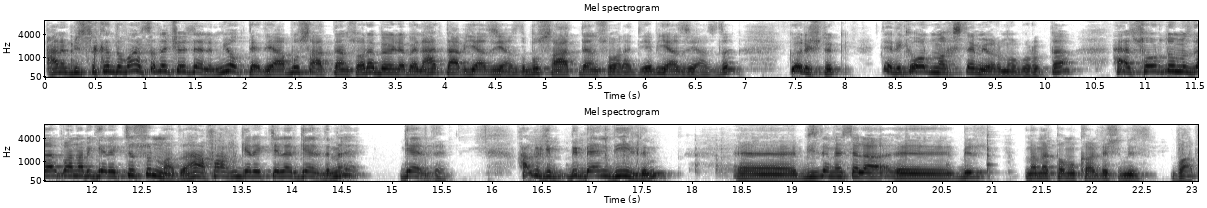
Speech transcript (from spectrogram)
hani bir sıkıntı varsa da çözelim. Yok dedi ya bu saatten sonra böyle böyle. Hatta bir yazı yazdı. Bu saatten sonra diye bir yazı yazdı. Görüştük. Dedi ki olmak istemiyorum o grupta. Ha, sorduğumuzda bana bir gerekçe sunmadı. Ha farklı gerekçeler geldi mi? Geldi. Halbuki bir ben değildim. Ee, bizde mesela e, bir Mehmet Pamuk kardeşimiz var.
